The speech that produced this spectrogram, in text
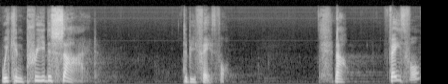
We can pre decide to be faithful. Now, faithful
